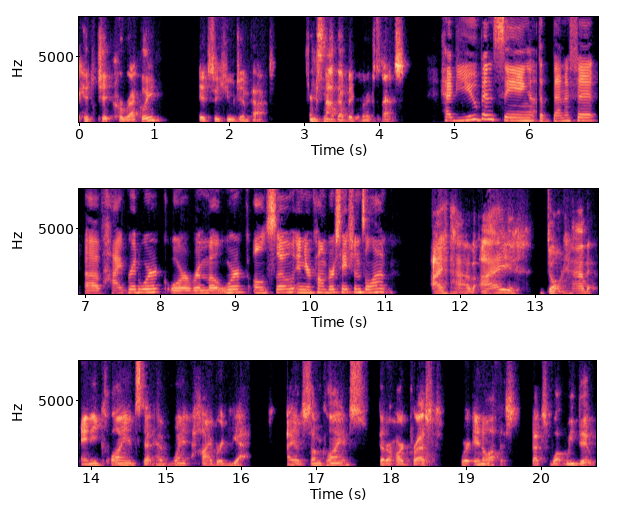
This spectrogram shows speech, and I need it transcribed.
pitch it correctly, it's a huge impact, and it's not that big of an expense. Have you been seeing the benefit of hybrid work or remote work also in your conversations a lot? I have. I don't have any clients that have went hybrid yet. I have some clients that are hard pressed. We're in office. That's what we do.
